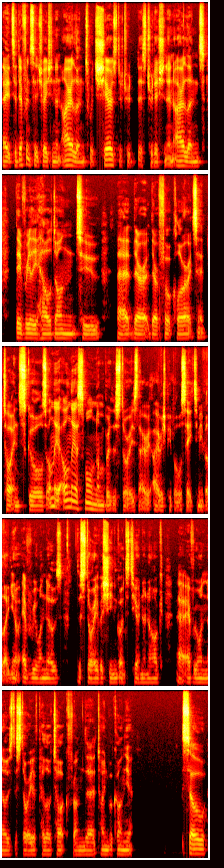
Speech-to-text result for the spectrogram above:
It's a different situation in Ireland, which shares this tradition. In Ireland, they've really held on to uh, their their folklore. It's uh, taught in schools. Only only a small number of the stories that Irish people will say to me, but like you know, everyone knows the story of Oisin going to Tir na Uh, everyone knows the story of Pillow Talk from the Bó So.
